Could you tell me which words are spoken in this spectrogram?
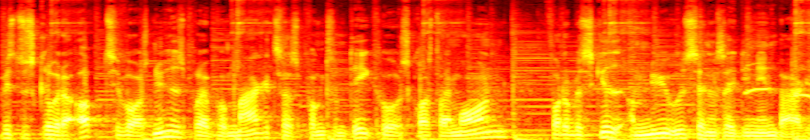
Hvis du skriver dig op til vores nyhedsbrev på marketers.dk-morgen, får du besked om nye udsendelser i din indbakke.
